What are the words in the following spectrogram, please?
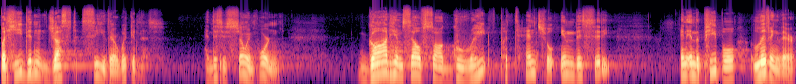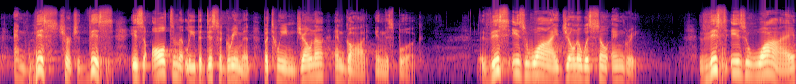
But he didn't just see their wickedness. And this is so important. God Himself saw great potential in this city and in the people living there. And this church, this is ultimately the disagreement between Jonah and God in this book. This is why Jonah was so angry. This is why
